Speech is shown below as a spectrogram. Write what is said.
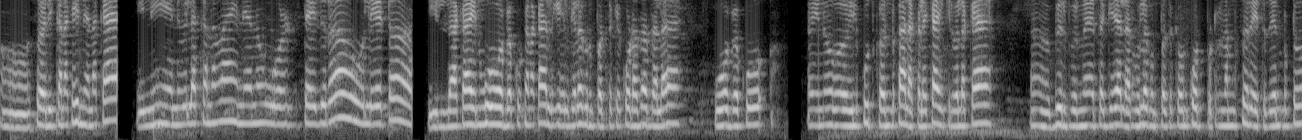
ಹ್ಞೂ ಸರಿ ಕನಕ ಇನ್ನೇನಕ ಇನ್ನೇನು ಇಲ್ಲ ಕನವ ಇನ್ನೇನು ಹೊರಡ್ತಾ ಇದ್ದೀರೋ ಲೇಟು ಇಲ್ಲಕ ಇನ್ನು ಹೋಗ್ಬೇಕು ಕನಕ ಅಲ್ಲಿಗೆ ಇಲ್ಲಿಗೆಲ್ಲ ಗುರುಪತ್ರಿಕೆ ಕೊಡೋದದಲ್ಲ ಹೋಗ್ಬೇಕು. ಇನ್ನು ಇಲ್ಲಿ ಕೂತ್ಕೊಂಡು ಕಾಲ ಕಳೆ ಕಾಯ್ತಿವಲ್ಲಕ ಬಿರ್ಬಿರ್ನೆ ತೆಗಿ ಎಲ್ಲರಿಗೂ ಲಗ್ನ ಪತ್ರಿಕೆ ಒಂದು ಕೊಟ್ಬಿಟ್ರೆ ನಮ್ಗೆ ಸರಿ ಆಯ್ತದೆ ಅಂದ್ಬಿಟ್ಟು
